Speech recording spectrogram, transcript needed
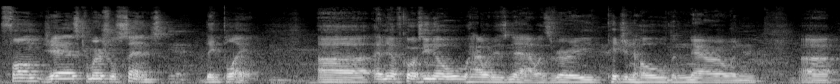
funk, jazz, commercial sense, Yeah. they'd play it. Uh, and of course, you know how it is now. It's very pigeonholed and narrow, and uh,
